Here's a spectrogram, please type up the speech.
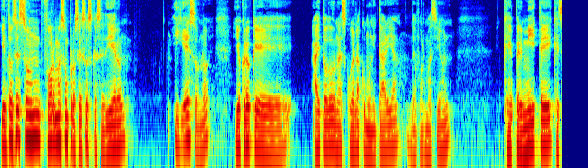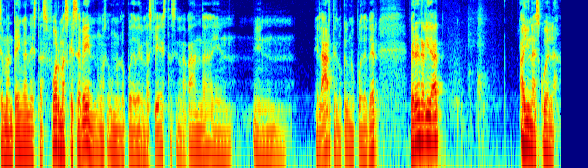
Y entonces son formas, son procesos que se dieron y eso, ¿no? Yo creo que hay toda una escuela comunitaria de formación que permite que se mantengan estas formas que se ven. Uno lo puede ver en las fiestas, en la banda, en, el arte, lo que uno puede ver. Pero en realidad hay una escuela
